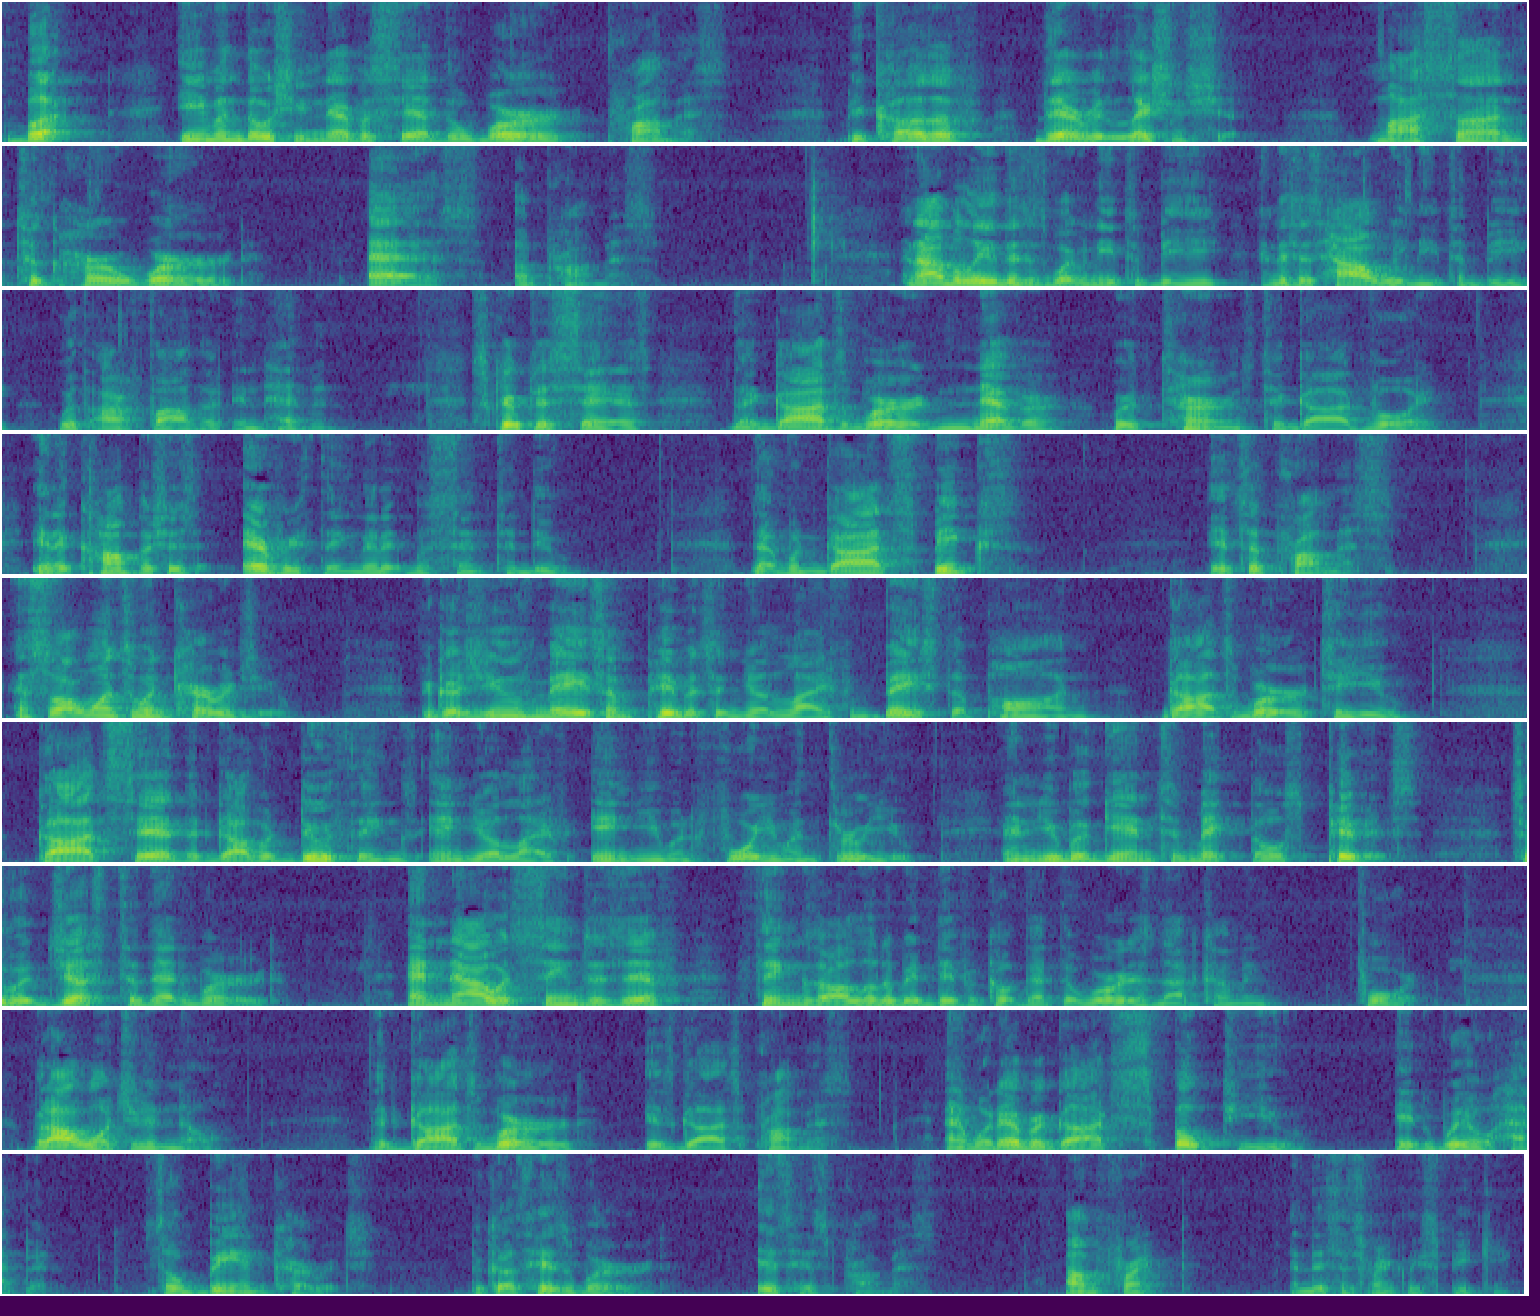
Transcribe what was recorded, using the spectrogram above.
But even though she never said the word promise, because of their relationship, my son took her word as a promise. And I believe this is what we need to be, and this is how we need to be with our Father in heaven. Scripture says that God's word never returns to God void. It accomplishes everything that it was sent to do. That when God speaks, it's a promise. And so I want to encourage you because you've made some pivots in your life based upon God's word to you. God said that God would do things in your life, in you and for you and through you. And you begin to make those pivots to adjust to that word. And now it seems as if things are a little bit difficult, that the word is not coming forward. But I want you to know that God's word is God's promise. And whatever God spoke to you, it will happen. So be encouraged because his word is his promise. I'm Frank, and this is Frankly Speaking.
